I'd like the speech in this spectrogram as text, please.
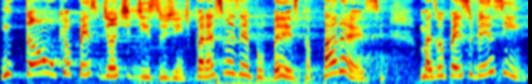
Então, o que eu penso diante disso, gente? Parece um exemplo besta? Parece. Mas eu penso bem assim:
